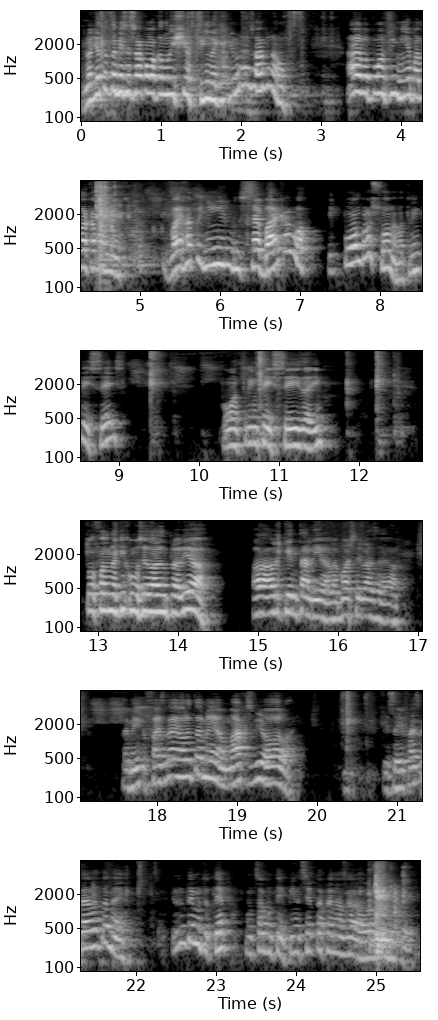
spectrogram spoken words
Não adianta também você só colocando lixinha fina aqui, que não resolve não. Ah, eu vou pôr uma fininha para dar acabamento. Vai rapidinho, cebar e acabou. Tem que pôr uma grossona, uma 36. Pôr uma 36 aí. Tô falando aqui com vocês olhando para ali, ó. Olha quem tá ali, ó. Ela mostra aí lá, ó. Também faz gaiola também, ó. Max Viola. Esse aí faz gaiola também. Ele não tem muito tempo, não sabe um tempinho, sempre tá fazendo umas gaiolas bonitas aí.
